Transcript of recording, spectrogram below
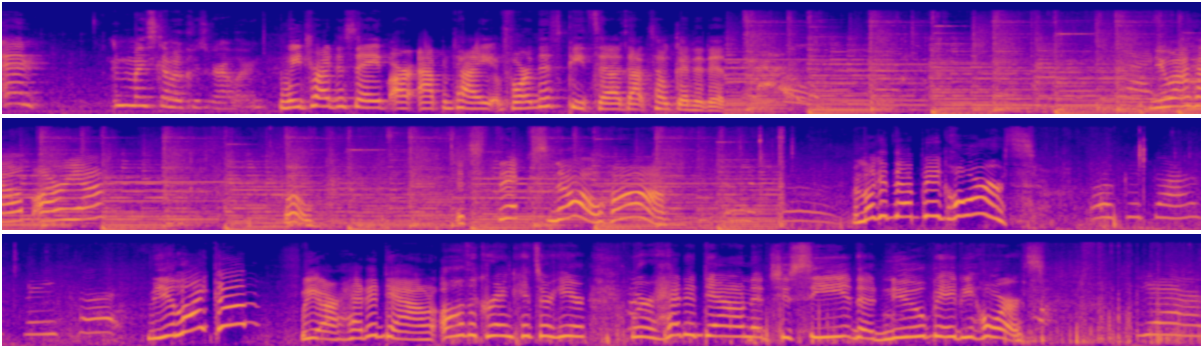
And my stomach was growling. we tried to save our appetite for this pizza. That's how good it is. You want to help, Aria? Whoa. It's thick snow, huh? And look at that big horse. Look at that big hut. Do you like them? We are headed down. All the grandkids are here. We're headed down to see the new baby horse. Yeah.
